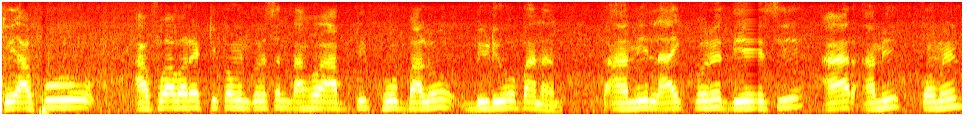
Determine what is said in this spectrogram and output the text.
তুই আপু আপু আবার একটি কমেন্ট করেছেন, বাহ, আপনি খুব ভালো ভিডিও বানান। আমি লাইক করে দিয়েছি আর আমি কমেন্ট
